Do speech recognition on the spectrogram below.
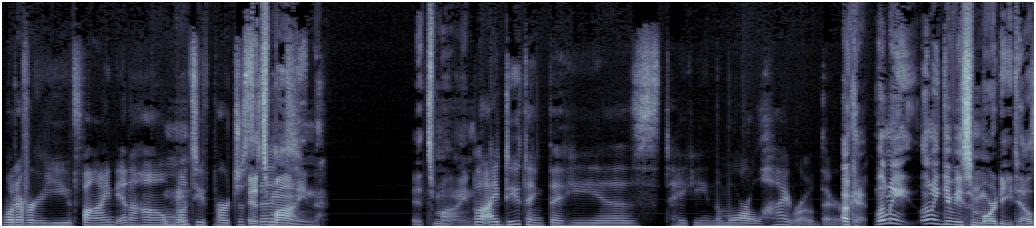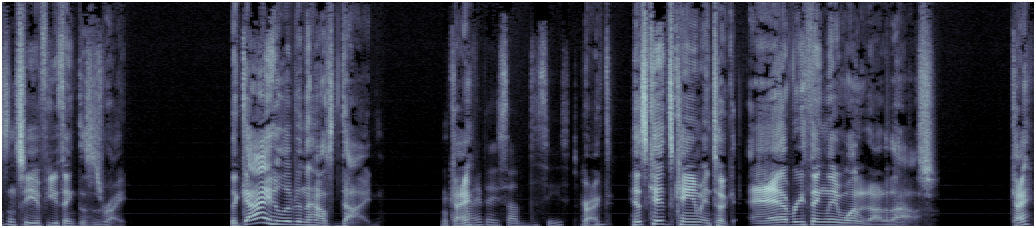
whatever you find in a home Mhm. once you've purchased it. It's mine. It's mine. But I do think that he is taking the moral high road there. Okay, let me let me give you some more details and see if you think this is right. The guy who lived in the house died. Okay? Right, they said deceased. Mhm. Correct. His kids came and took everything they wanted out of the house. Okay?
